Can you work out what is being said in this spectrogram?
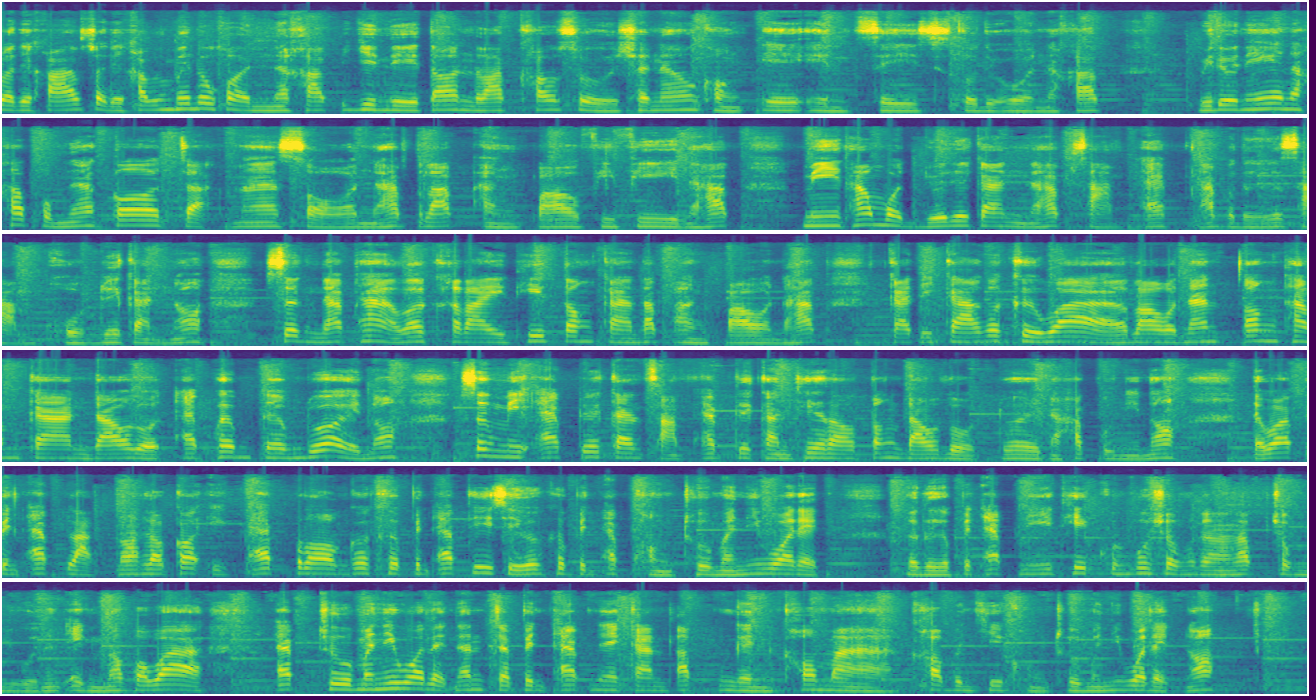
สวัสดีครับ สวัสดีครับเพื่อนๆทุกคนนะครับ ยินดีต้อนรับเข้าสู่ช anel ของ ANC Studio นะครับ วิดีโอนี้นะครับผมนะก็จะมาสอนนะครับรับอ่างเปาฟรีๆนะครับมีทั้งหมดอยู่ด้วยกันนะครับ3แอปนะครับหรือ 3 โค้ดด้วยกันเนาะซึ่งนะครับถ้าว่าใครที่ต้องการรับอ่างเปานะครับกติกาก็คือว่าเรานั้นต้องทำการดาวน์โหลดแอปเพิ่มเติมด้วยเนาะซึ่งมีแอปด้วยกัน 3 แอปด้วยกันที่เราต้องดาวน์โหลดด้วยนะครับตรงนี้เนาะแต่ว่าเป็นแอปหลักเนาะแล้วก็อีกแอปรองก็คือเป็นแอปที่ 4 ก็คือเป็นแอปของ True Money Wallet หรือเป็นแอปนี้ที่คุณผู้ชมกำลังรับชมอยู่นั่นเองเนาะเพราะว่าแอป True Money Wallet นั้นจะเป็นแอปในการรับเงินเข้ามาเข้าบัญชีของ True Money Wallet เนาะ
